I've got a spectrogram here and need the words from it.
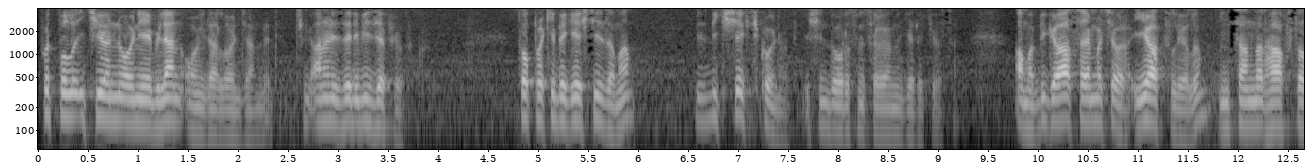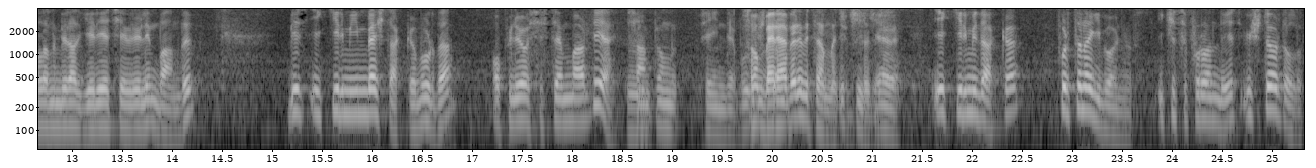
Futbolu iki yönlü oynayabilen oyuncularla oynayacağım dedi. Çünkü analizleri biz yapıyorduk. Top rakibe geçtiği zaman biz bir kişi eksik oynuyorduk. İşin doğrusunu söylememiz gerekiyorsa. Ama bir Galatasaray maçı var. İyi hatırlayalım. İnsanlar hafızalarını biraz geriye çevirelim bandı. Biz ilk 20-25 dakika burada o playoff sistemi vardı ya şampiyonluk şeyinde. Bu Son üçten- berabere biten maçı 2-2 söylüyorsun. evet. İlk 20 dakika fırtına gibi oynuyoruz. 2-0 öndeyiz. 3-4 olur.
